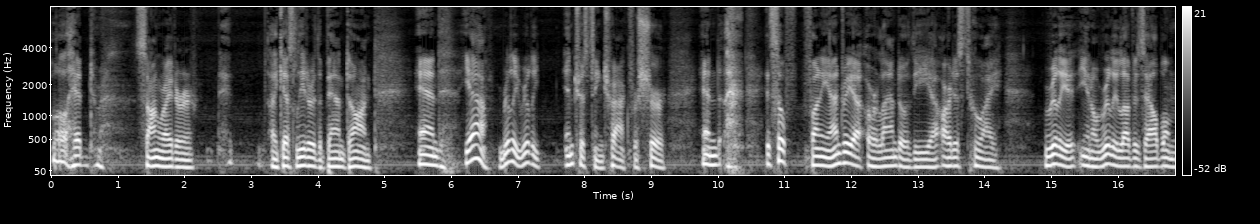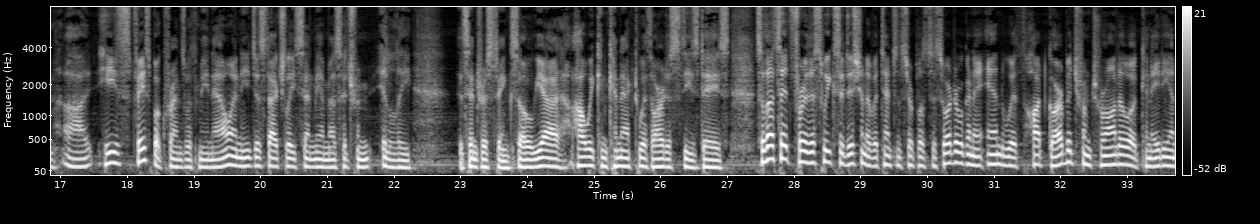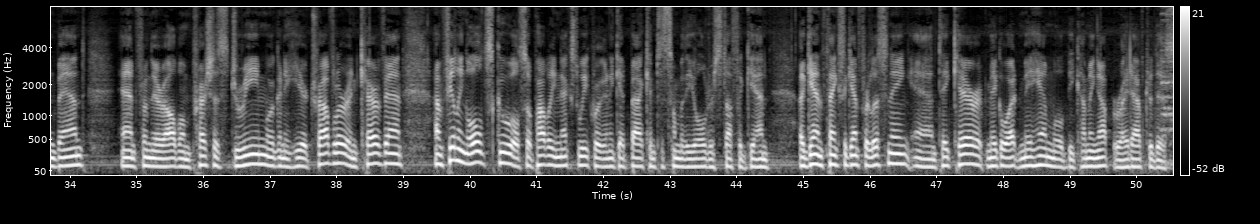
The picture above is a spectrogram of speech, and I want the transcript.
well, head songwriter, I guess, leader of the band, Don. And yeah, really, really interesting track for sure. And it's so funny. Andrea Orlando, the uh, artist who I really, you know, really love his album, uh, he's Facebook friends with me now, and he just actually sent me a message from Italy. It's interesting. So, yeah, how we can connect with artists these days. So, that's it for this week's edition of Attention Surplus Disorder. We're going to end with Hot Garbage from Toronto, a Canadian band. And from their album Precious Dream, we're going to hear Traveler and Caravan. I'm feeling old school, so probably next week we're going to get back into some of the older stuff again. Again, thanks again for listening and take care. Megawatt Mayhem will be coming up right after this.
